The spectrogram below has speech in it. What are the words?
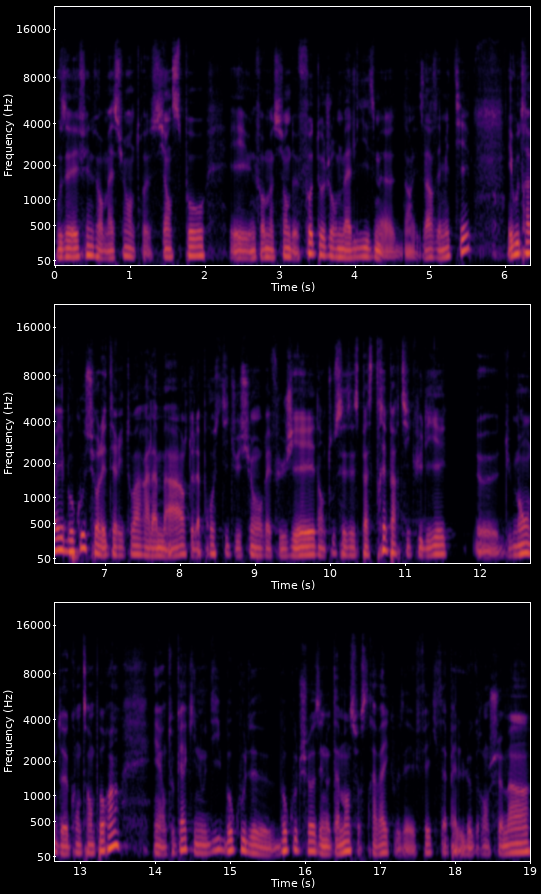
Vous avez fait une formation entre Sciences Po et une formation de photojournalisme dans les arts et métiers. Et vous travaillez beaucoup sur les territoires à la marge, de la prostitution aux réfugiés, dans tous ces espaces très particuliers du monde contemporain et en tout cas qui nous dit beaucoup de beaucoup de choses et notamment sur ce travail que vous avez fait qui s'appelle le grand chemin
